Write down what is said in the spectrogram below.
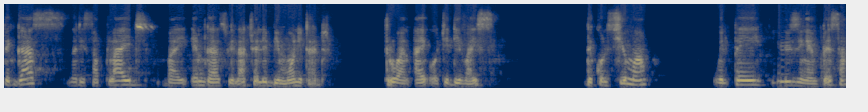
the gas that is supplied by M-Gas will actually be monitored through an IoT device. The consumer will pay using M-Pesa,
